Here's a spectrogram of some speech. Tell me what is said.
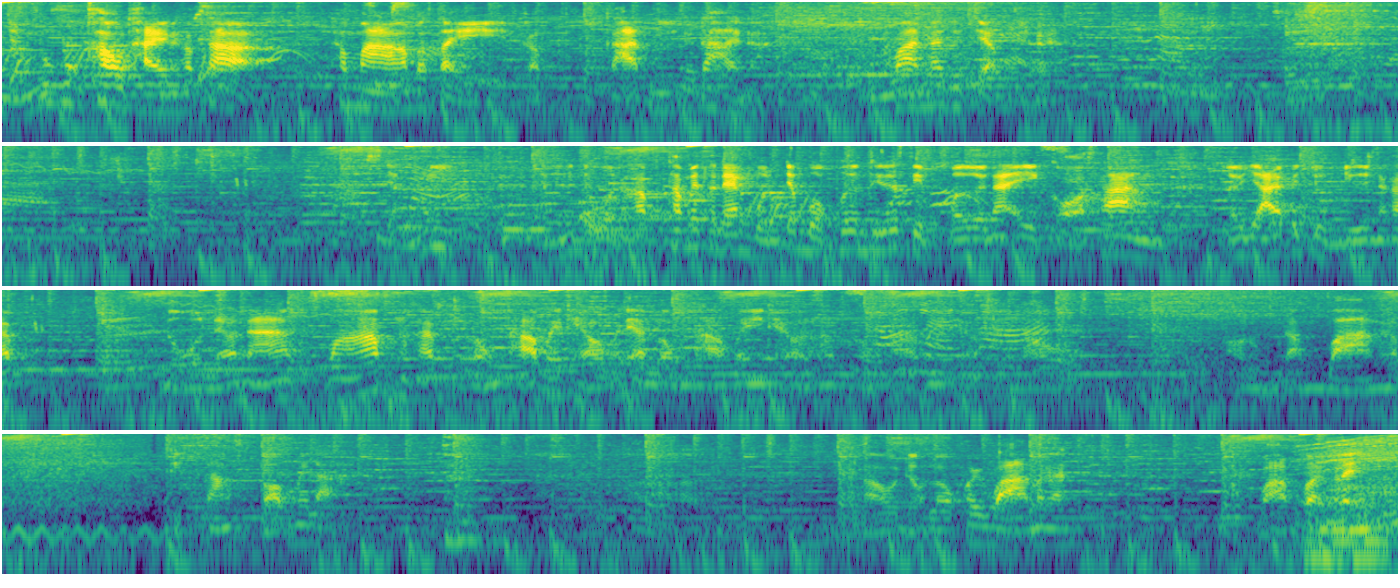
อย่างลูกพวกเข้าไทยนะครับ ถ้าถ้ามามาใส่กับการ์ดนี้ก็ได้นะผมว่าน่าจะแจ่มเลยนะอยังไม่ยังไม่โดนนะครับถ้าไม่แสดงผลจะบวกเพิ่มทีละสิบเปอร์นะไอ้ก่อสร้างแล้วย้ายไปจุดยืนนะครับ โดนแล้วนะฟ้าบนะครับรองเท้าไปแถวไม่เนี่ยรองเท้าไปแถวนะครับรองเท้าไปแถวเดี๋ยวเราเอาหลุมดำวางครับ ติดตั้งสต็อปไหมล่ะเราเดี๋ยวเราค่อยวางแล้วกันวางก่อนก็ได้ดู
